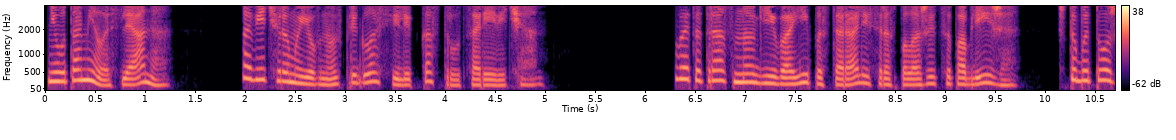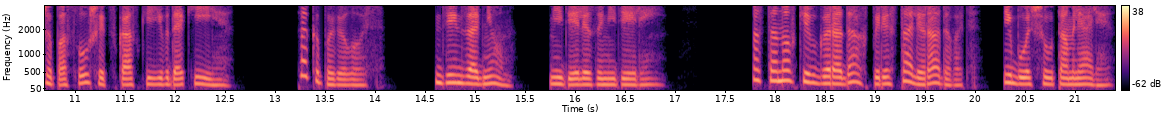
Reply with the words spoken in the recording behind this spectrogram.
не утомилась ли она, а вечером ее вновь пригласили к костру царевича. В этот раз многие вои постарались расположиться поближе, чтобы тоже послушать сказки Евдокии. Так и повелось. День за днем, неделя за неделей. Остановки в городах перестали радовать и больше утомляли.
